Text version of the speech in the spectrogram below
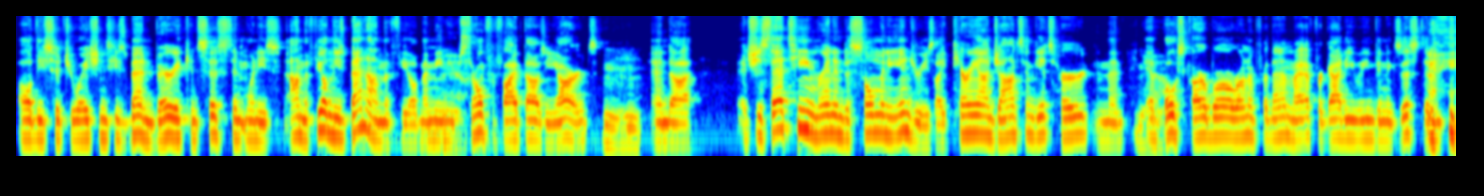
all these situations, he's been very consistent when he's on the field, and he's been on the field. I mean, yeah. he was thrown for five thousand yards, mm-hmm. and uh, it's just that team ran into so many injuries. Like Kerryon Johnson gets hurt, and then yeah. Bo Scarborough running for them. I forgot he even existed. yeah.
